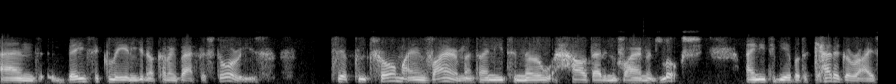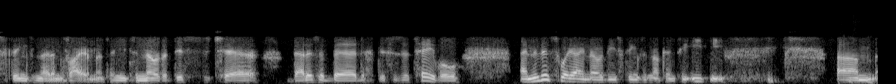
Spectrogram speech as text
And basically, you know, coming back to stories, to control my environment, I need to know how that environment looks. I need to be able to categorize things in that environment. I need to know that this is a chair, that is a bed, this is a table. And in this way, I know these things are not going to eat me. Um,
